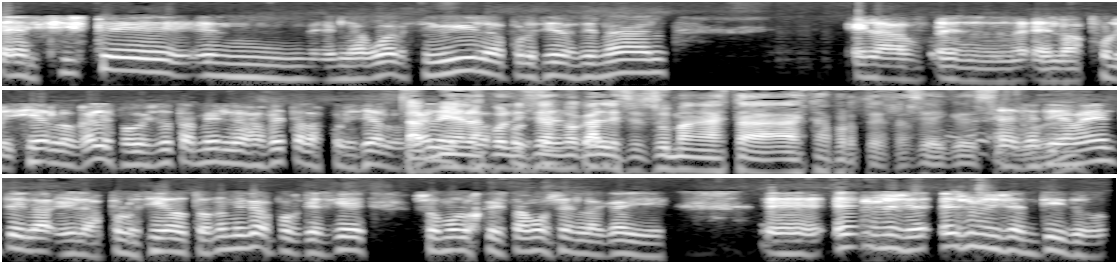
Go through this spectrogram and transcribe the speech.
existe en, en, la Guardia Civil, la Policía Nacional, en, la, en, en, las policías locales, porque eso también les afecta a las policías locales. También las, las policías, policías, locales se suman a, esta, a estas protestas, sí hay que decirlo, Efectivamente, y, la, y, las policías autonómicas, porque es que somos los que estamos en la calle. Eh, eso, eso sin sentido.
